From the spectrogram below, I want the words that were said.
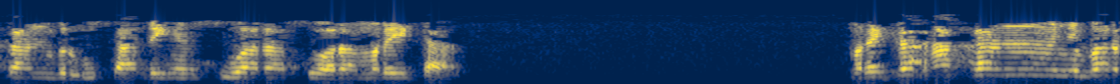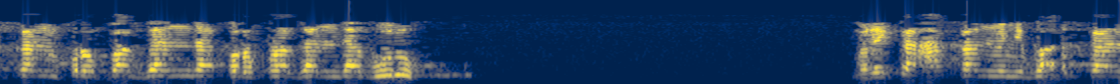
akan berusaha dengan suara-suara mereka. Mereka akan menyebarkan propaganda-propaganda buruk. Mereka akan menyebarkan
